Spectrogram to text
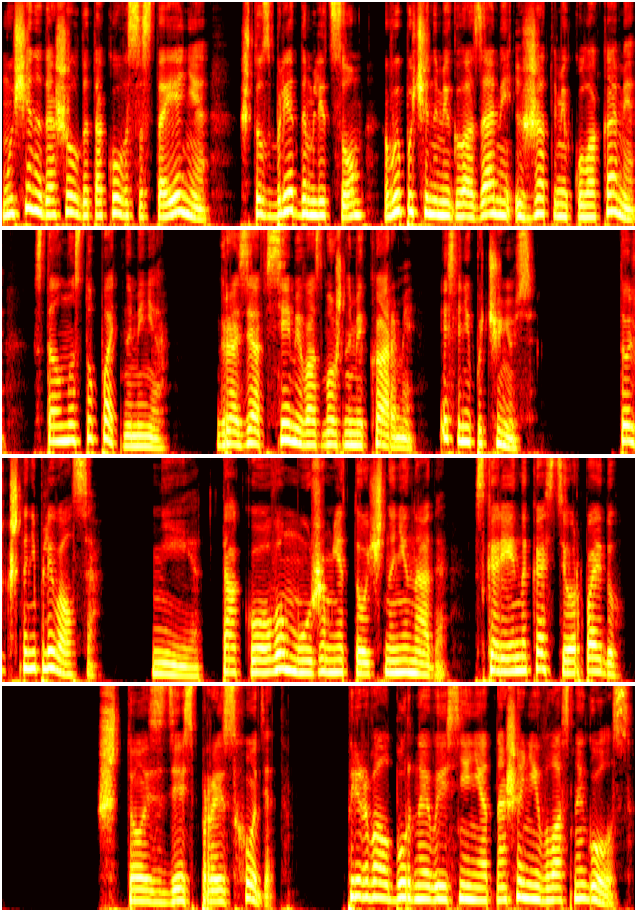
мужчина дошел до такого состояния, что с бледным лицом, выпученными глазами и сжатыми кулаками стал наступать на меня, грозя всеми возможными карами, если не подчинюсь. Только что не плевался. Нет, такого мужа мне точно не надо. Скорее на костер пойду. «Что здесь происходит?» Прервал бурное выяснение отношений властный голос.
